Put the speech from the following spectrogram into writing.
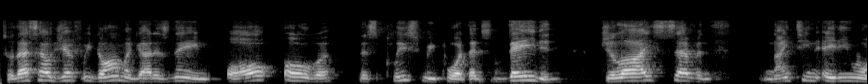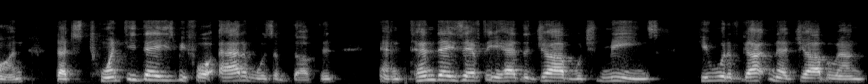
So that's how Jeffrey Dahmer got his name all over this police report that's dated July 7th, 1981. That's 20 days before Adam was abducted and 10 days after he had the job, which means he would have gotten that job around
